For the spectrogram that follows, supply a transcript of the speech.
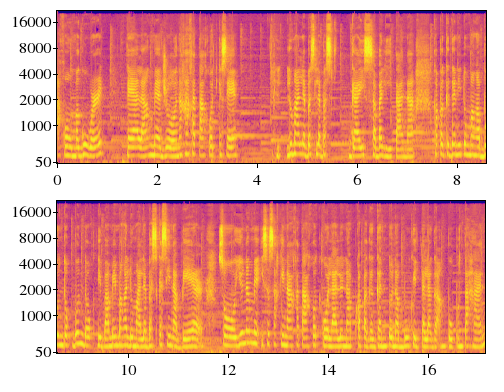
ako mag-work. Kaya lang, medyo nakakatakot kasi lumalabas-labas guys sa balita na kapag ganitong mga bundok-bundok, 'di ba, may mga lumalabas kasi na bear. So, 'yun ang may isa sa kinakatakot ko lalo na kapag ganito na bukid talaga ang pupuntahan.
